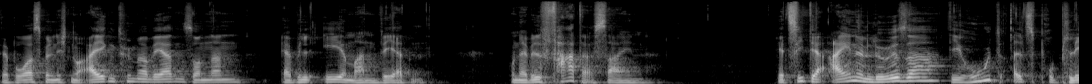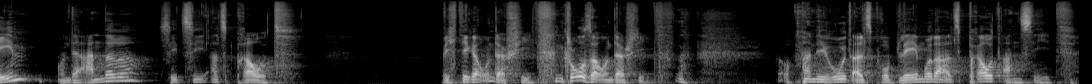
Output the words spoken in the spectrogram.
Der Boas will nicht nur Eigentümer werden, sondern er will Ehemann werden. Und er will Vater sein. Jetzt sieht der eine Löser die Ruth als Problem und der andere sieht sie als Braut. Wichtiger Unterschied, ein großer Unterschied, ob man die Ruth als Problem oder als Braut ansieht.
